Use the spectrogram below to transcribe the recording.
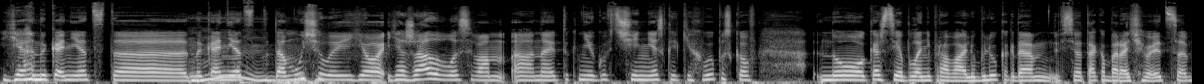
Я наконец-то, наконец-то домучила ее. Я жаловалась вам а, на эту книгу в течение нескольких выпусков, но, кажется, я была не права. Люблю, когда все так оборачивается.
